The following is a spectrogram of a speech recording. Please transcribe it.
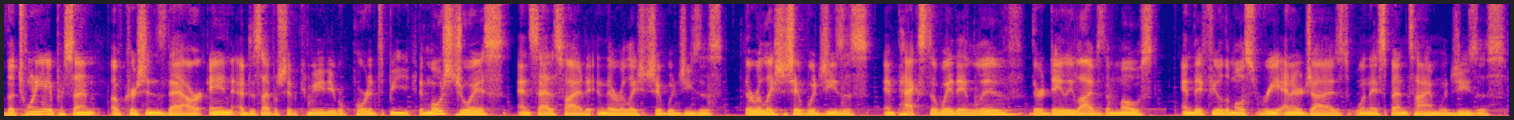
the 28% of Christians that are in a discipleship community reported to be the most joyous and satisfied in their relationship with Jesus. Their relationship with Jesus impacts the way they live their daily lives the most, and they feel the most re energized when they spend time with Jesus.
